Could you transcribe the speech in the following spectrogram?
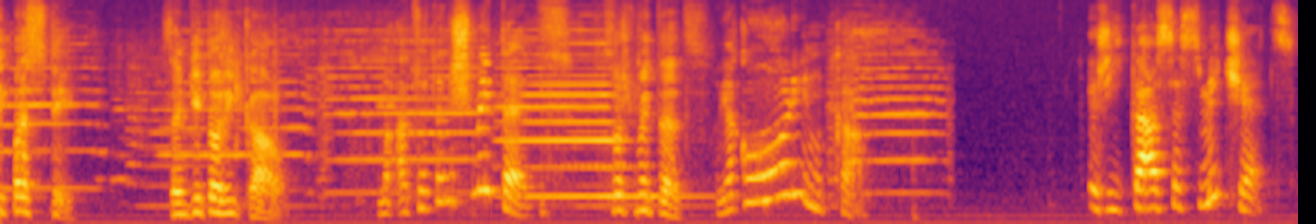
Skřehlý prsty. Jsem ti to říkal. No a co ten šmitec? Co šmitec? Jako holínka. Říká se smyčec.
